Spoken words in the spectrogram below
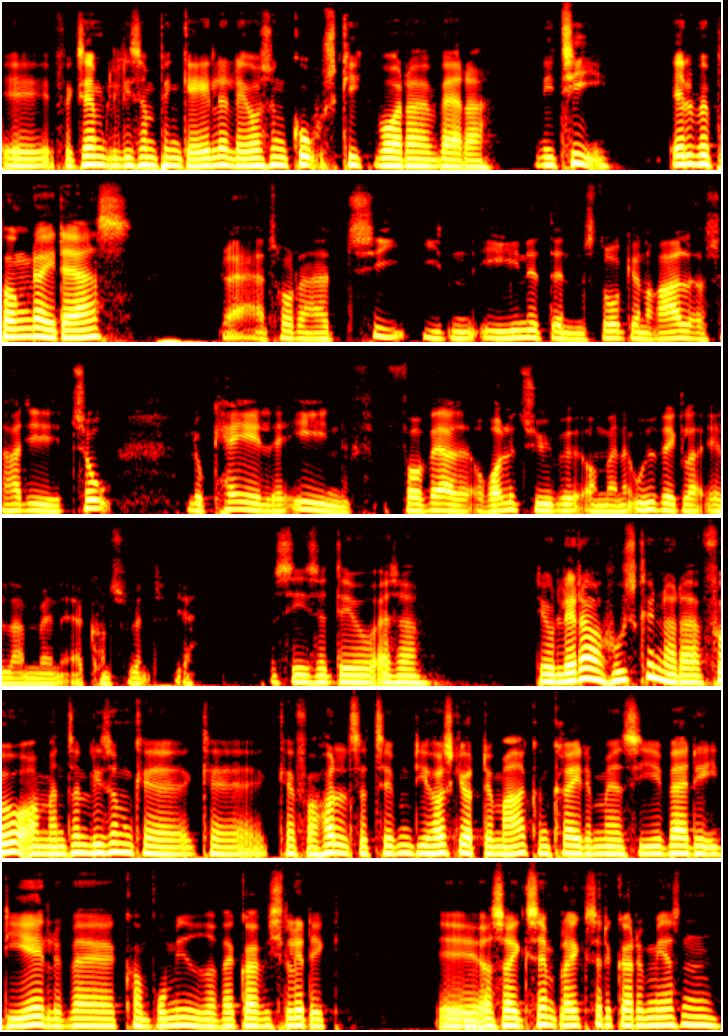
øh, for eksempel ligesom Pengale laver sådan en god skik, hvor der er der 9, 10, 11 punkter i deres. Ja, jeg tror, der er 10 i den ene, den store generelle, og så har de to lokale, en for hver rolletype, om man er udvikler eller man er konsulent. Ja. Præcis, og det er jo, altså, det er jo lettere at huske, når der er få, og man sådan ligesom kan, kan, kan forholde sig til dem. De har også gjort det meget konkrete med at sige, hvad er det ideelle, hvad er kompromiset, og hvad gør vi slet ikke. Øh, mm. Øh, og så eksempler, ikke? Så det gør det mere sådan,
